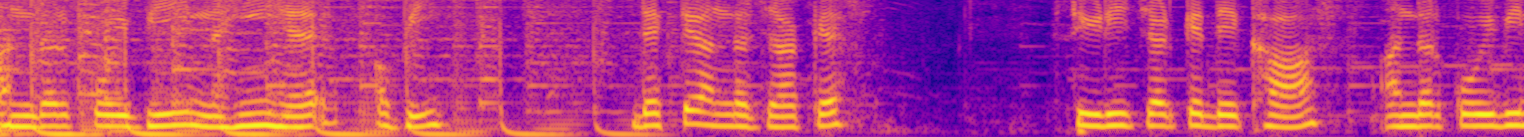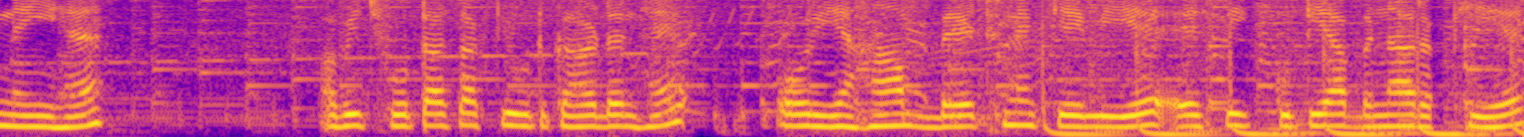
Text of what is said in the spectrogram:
अंदर कोई भी नहीं है अभी। देखते अंदर जाके। सीढ़ी चढ़ के देखा, अंदर कोई भी नहीं है। अभी छोटा सा क्यूट गार्डन है और यहाँ बैठने के लिए ऐसी कुटिया बना रखी है।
